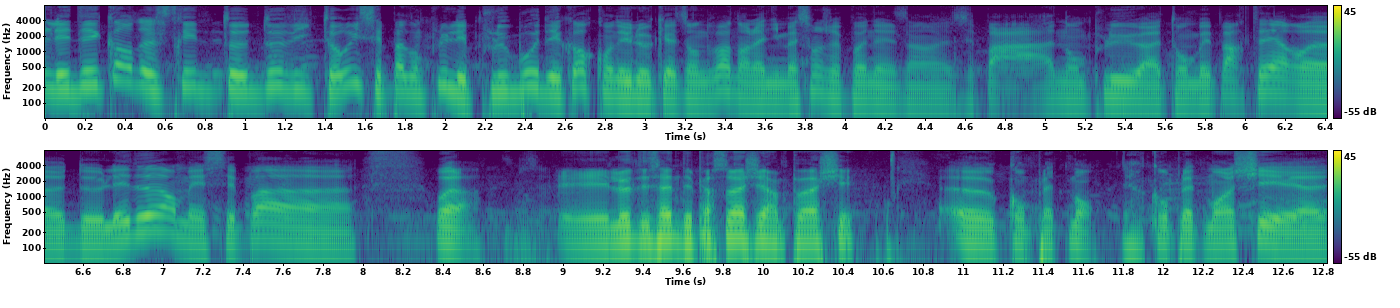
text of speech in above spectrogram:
les décors de Street 2 Victory, c'est pas non plus les plus beaux décors qu'on ait eu l'occasion de voir dans l'animation japonaise. hein. C'est pas non plus à tomber par terre euh, de laideur, mais c'est pas. euh, voilà. Et le design des personnages est un peu haché. Euh, complètement, complètement haché. Euh,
